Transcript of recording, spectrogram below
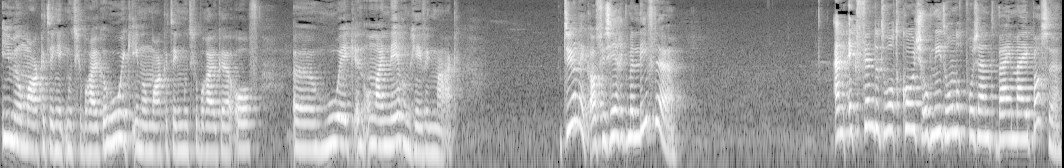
e-mail marketing ik moet gebruiken, hoe ik e-mail marketing moet gebruiken of uh, hoe ik een online leeromgeving maak. Tuurlijk adviseer ik mijn liefde. En ik vind het woord coach ook niet 100% bij mij passen.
